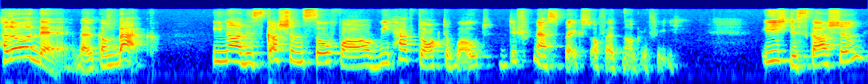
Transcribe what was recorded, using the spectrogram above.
Hello there, welcome back. In our discussion so far, we have talked about different aspects of ethnography. Each discussion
